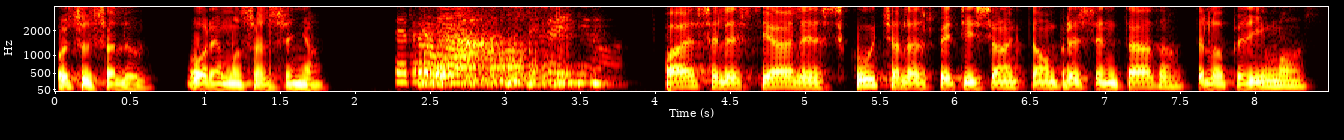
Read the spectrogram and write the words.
por su salud. Oremos al Señor. Te rogamos, Señor. Padre Celestial, escucha las peticiones que te han presentado. Te lo pedimos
